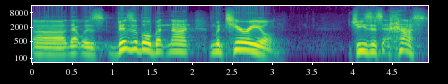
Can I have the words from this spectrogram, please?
uh, that was visible but not material. Jesus asked,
